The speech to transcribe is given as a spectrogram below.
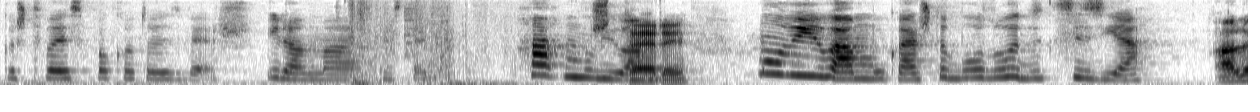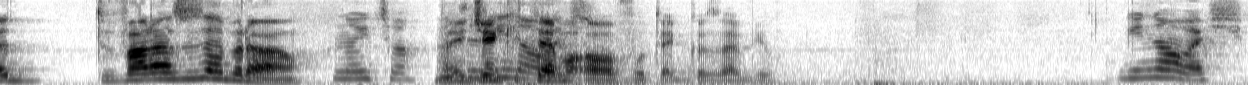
Łukasz, twoje spoko to jest, wiesz, ile on ma testek? Ha, mówiłam. Cztery. Mówiłam, Łukasz, to była zła decyzja. Ale dwa razy zebrał. No i co? No A i dzięki zginąłeś. temu. O, Wutek go zabił. Ginąłeś.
